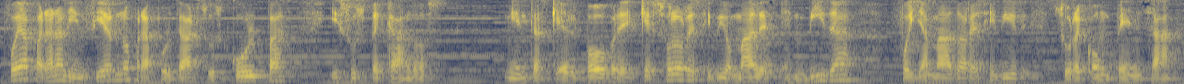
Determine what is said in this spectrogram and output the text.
fue a parar al infierno para purgar sus culpas y sus pecados, mientras que el pobre, que solo recibió males en vida, fue llamado a recibir su recompensa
